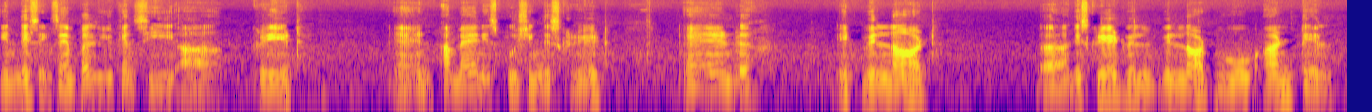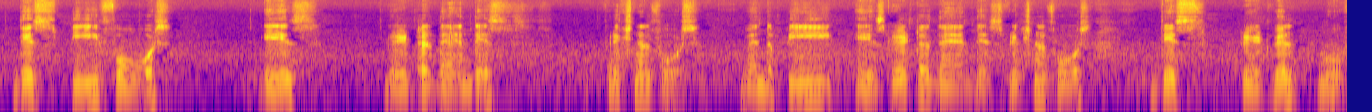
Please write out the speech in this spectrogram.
in this example you can see a crate and a man is pushing this crate and it will not uh, this crate will will not move until this P force is greater than this frictional force. When the P is greater than this frictional force this crate will move.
